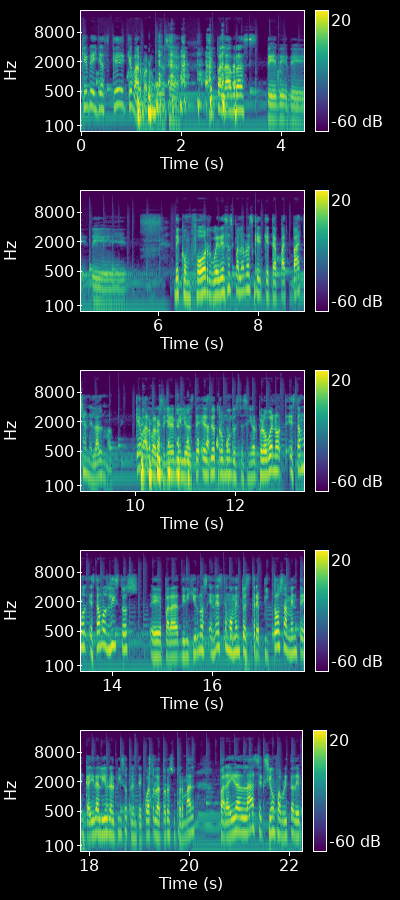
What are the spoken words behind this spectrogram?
qué bellas, qué, qué bárbaro, güey. O sea, qué palabras de, de, de, de, de confort, güey. De esas palabras que, que te apapachan el alma, güey. Qué bárbaro, señor Emilio. Este, es de otro mundo este señor. Pero bueno, estamos, estamos listos eh, para dirigirnos en este momento estrepitosamente en caída libre al piso 34 de la Torre Supermal para ir a la sección favorita de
